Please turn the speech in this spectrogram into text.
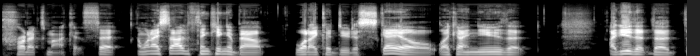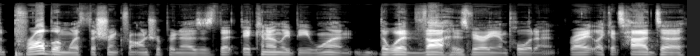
product market fit. And when I started thinking about what I could do to scale, like I knew that I knew that the the problem with the shrink for entrepreneurs is that there can only be one. The word the is very important, right? Like it's hard to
